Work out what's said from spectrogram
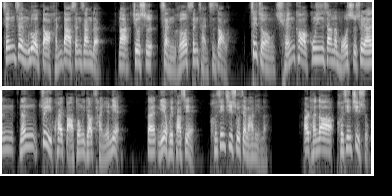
真正落到恒大身上的，那就是整合生产制造了。这种全靠供应商的模式，虽然能最快打通一条产业链，但你也会发现核心技术在哪里呢？而谈到核心技术，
